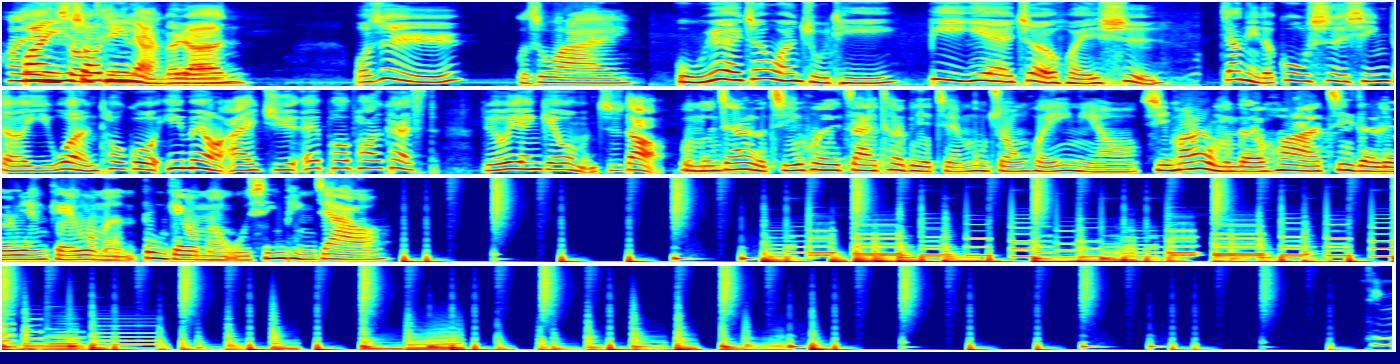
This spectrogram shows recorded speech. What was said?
欢迎收听两两个人，我是鱼。我是 Y。五月征文主题：毕业这回事。将你的故事、心得、疑问，透过 email、IG、Apple Podcast 留言给我们知道。我们将有机会在特别节目中回应你哦。喜欢我们的话，记得留言给我们，并给我们五星评价哦。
